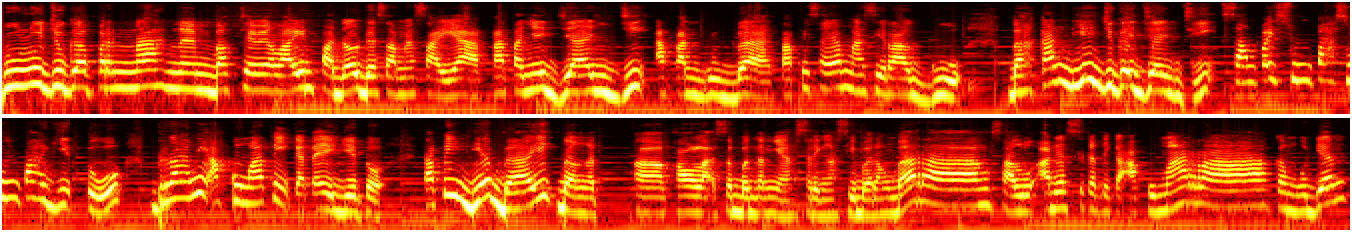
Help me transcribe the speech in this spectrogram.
Dulu juga pernah nembak cewek lain padahal udah sama saya, katanya janji akan berubah, tapi saya masih ragu. Bahkan dia juga janji sampai sumpah-sumpah gitu, berani aku mati katanya gitu. Tapi dia baik banget uh, kalau sebenarnya sering ngasih barang-barang, selalu ada seketika aku marah, kemudian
